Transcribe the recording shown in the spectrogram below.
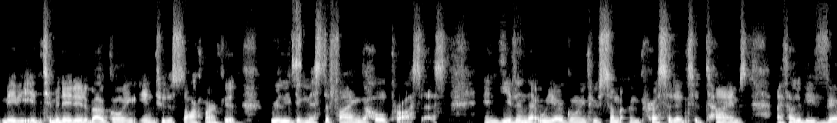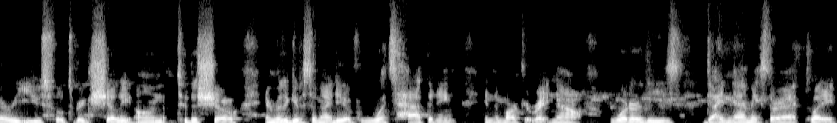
maybe intimidated about going into the stock market, really demystifying the whole process. And given that we are going through some unprecedented times, I thought it'd be very useful to bring Shelly on to the show and really give us an idea of what's happening in the market right now. What are these dynamics that are at play?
